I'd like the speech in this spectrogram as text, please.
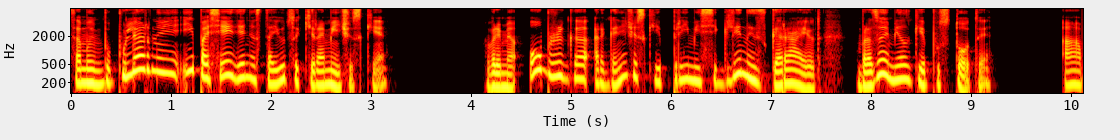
Самыми популярными и по сей день остаются керамические. Во время обжига органические примеси глины сгорают, образуя мелкие пустоты. А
